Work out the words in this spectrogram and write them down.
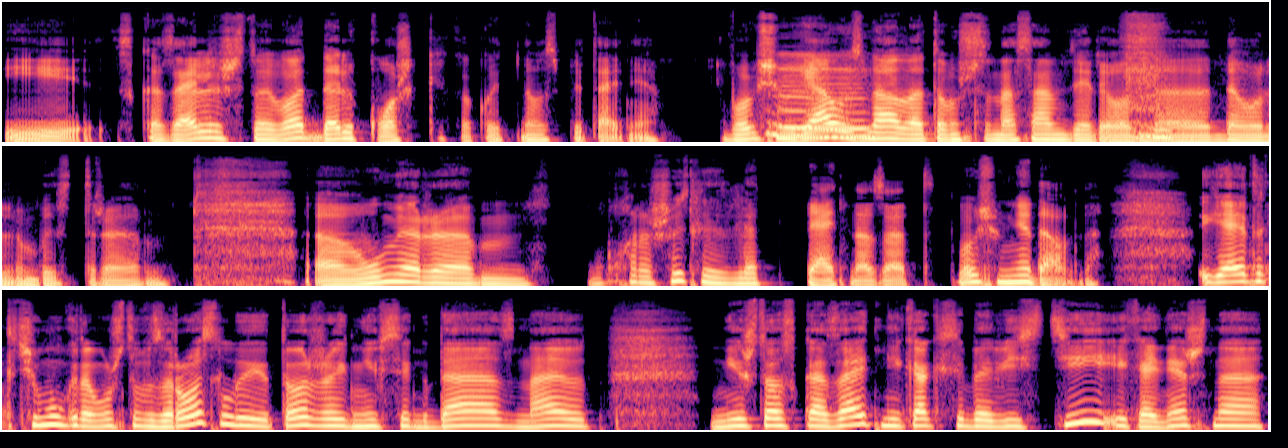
и сказали, что его отдали кошке какой-то на воспитание. В общем, mm. я узнала о том, что на самом деле он э, довольно быстро э, умер эм, ну, хорошо, если лет пять назад. В общем, недавно. Я это к чему? К тому, что взрослые тоже не всегда знают ни что сказать, ни как себя вести. И, конечно,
